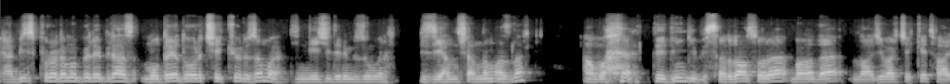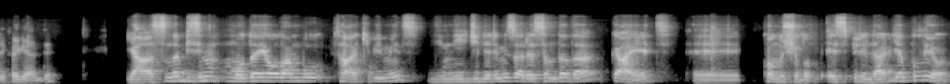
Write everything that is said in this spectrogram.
Yani biz programı böyle biraz modaya doğru çekiyoruz ama dinleyicilerimiz umarım bizi yanlış anlamazlar. Ama dediğin gibi sarıdan sonra bana da lacivert ceket harika geldi. Ya aslında bizim modaya olan bu takibimiz dinleyicilerimiz arasında da gayet e, konuşulup espriler yapılıyor.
